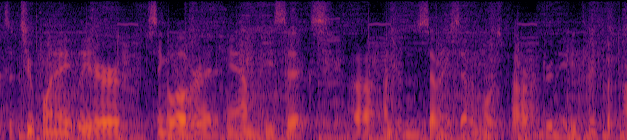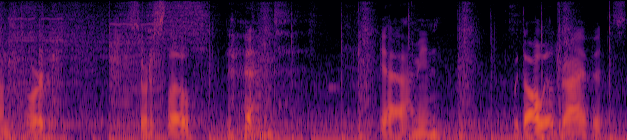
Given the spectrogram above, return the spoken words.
It's a 2.8 liter single overhead cam V6, uh, 177 horsepower, 183 foot-pounds of torque. Sort of slow, and yeah, I mean, with all-wheel drive, it's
